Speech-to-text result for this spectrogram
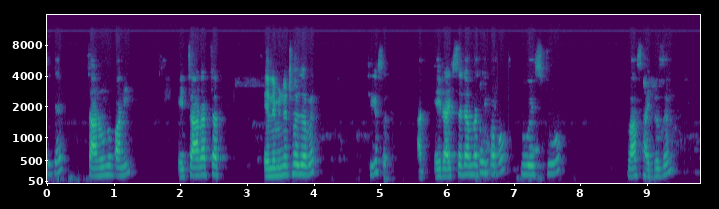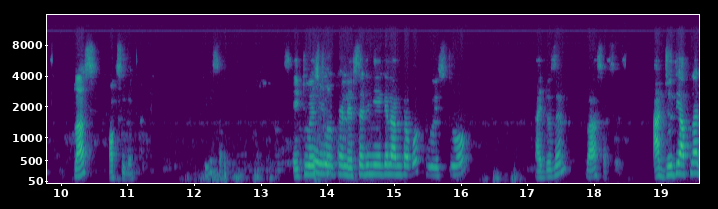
থেকে চার অণু পানি, এই চার আর চার এলিমিনেট হয়ে যাবে, ঠিক আছে? আর এই রাইট সাইডে আমরা কি পাবো? Two H two plus hydrogen plus oxygen ঠিক আছে? এই টু এইচ টু লেফট সাইডে নিয়ে গেলে আমি পাবো two H two hydrogen plus oxygen আর যদি আপনার,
